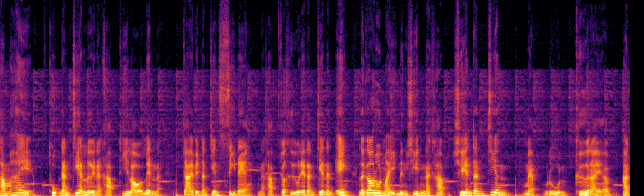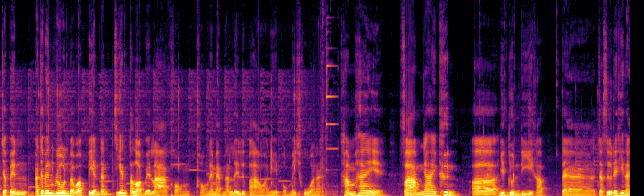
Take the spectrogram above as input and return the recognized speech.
ทำให้ ทุกดันเจียนเลยนะครับ ที่เราเล่นน่ะกลายเป็นดันเจียนสีแดงนะครับ ก็คือเรดันเจียนนั่นเอง แล้วก็รูนใหม่อีกหนึ่งชิ้นนะครับเชนดันเจียนแมปรูนคืออะไรครับ อาจจะเป็นอาจจะเป็นรูนแบบว่าเปลี่ยนดันเจียนตลอดเวลาของของในแมปนั้นเลยหรือเปล่า อันนี้ผมไม่ชัวร์นะทำให้ฟาร์มง่ายขึ้นยืดหยุ่นดีครับ แต่จะซื้อได้ที่ไหน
